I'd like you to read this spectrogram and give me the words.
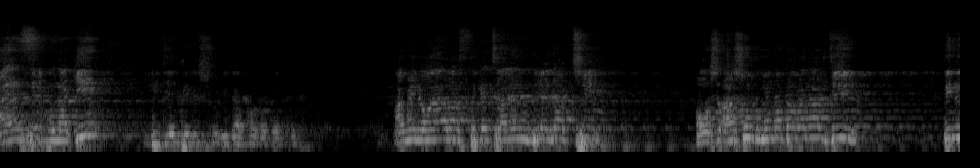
আইএসএফ নাকি বিজেপির সুবিধা করে দেবে। আমি নয়াবাস থেকে চ্যালেঞ্জ দিয়ে যাচ্ছি। আসুক মমতা ব্যানার্জি। তিনি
